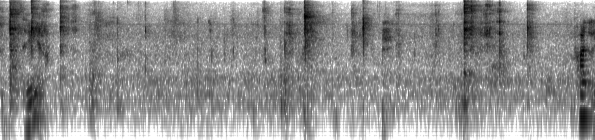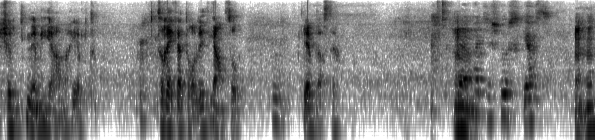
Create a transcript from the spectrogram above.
Så jag körde ner min hjärna helt. Så räcker jag ta lite grann så Mm. jävlas det. Jag har Mm. faktiskt fuskat. Mhm.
